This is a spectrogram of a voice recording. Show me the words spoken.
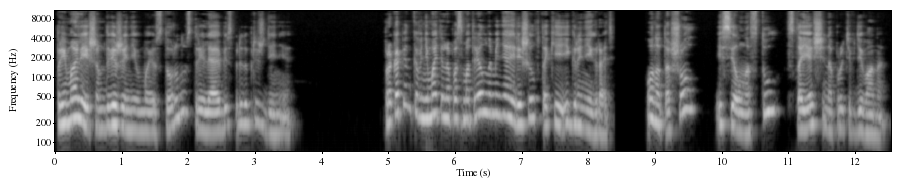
При малейшем движении в мою сторону стреляю без предупреждения. Прокопенко внимательно посмотрел на меня и решил в такие игры не играть. Он отошел и сел на стул, стоящий напротив дивана.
